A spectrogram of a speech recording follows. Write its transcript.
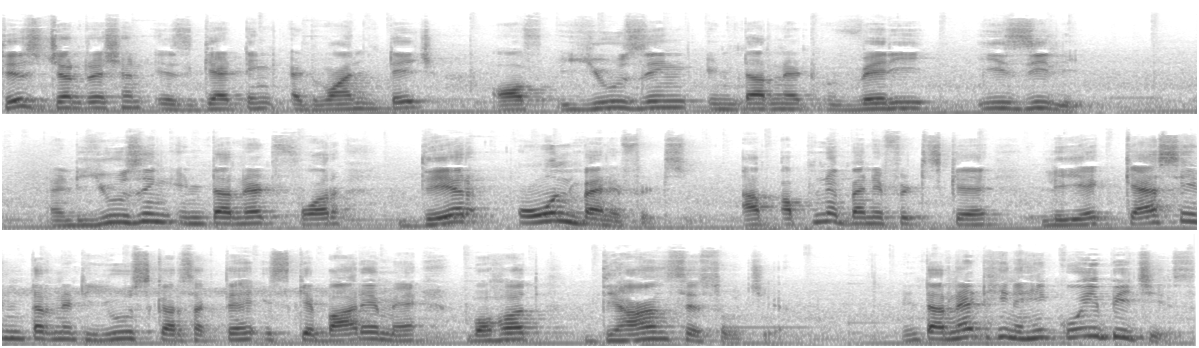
this generation is getting advantage of using internet very easily and using internet for their own benefits आप अपने बेनिफिट्स के लिए कैसे इंटरनेट यूज़ कर सकते हैं, इसके बारे में बहुत ध्यान से सोचिए। इंटरनेट ही नहीं, कोई भी चीज़।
